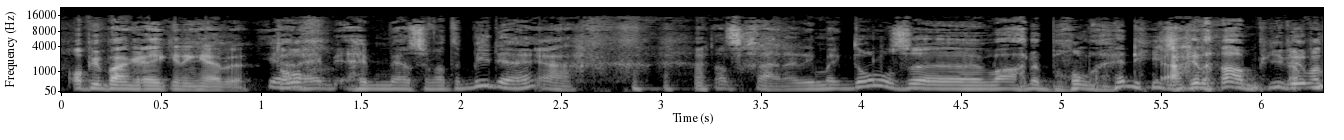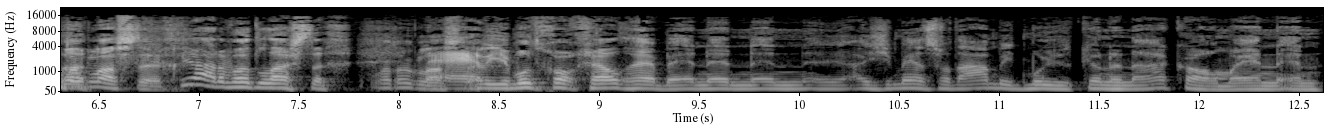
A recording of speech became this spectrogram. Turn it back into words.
op je bankrekening hebben. ja, toch? heb, hebben mensen wat te bieden, hè? Ja, Dat gaan naar die McDonald's waardebonnen, hè? Die Ja, ze gaan aanbieden. dat wordt ook lastig. Ja, dat wordt lastig. Wordt ook lastig. Je moet gewoon geld hebben. En, en, en als je mensen wat aanbiedt, moet je het kunnen nakomen. En, en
